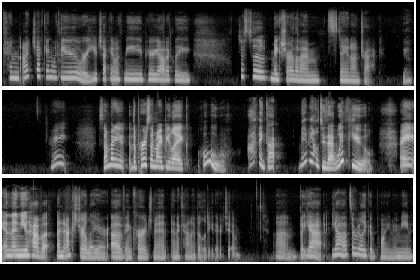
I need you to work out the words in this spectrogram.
can I check in with you or you check in with me periodically just to make sure that I'm staying on track? Yeah. Right somebody the person might be like ooh i think i maybe i'll do that with you right? And then you have a, an extra layer of encouragement and accountability there too. Um, but yeah yeah that's a really good point. I mean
